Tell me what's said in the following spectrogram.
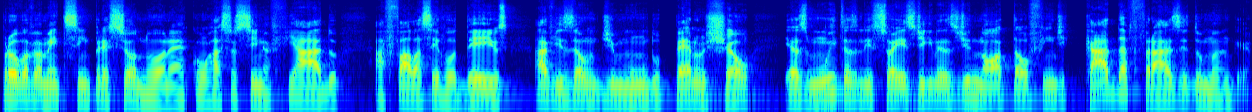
provavelmente se impressionou, né, com o raciocínio afiado, a fala sem rodeios, a visão de mundo pé no chão e as muitas lições dignas de nota ao fim de cada frase do manga.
